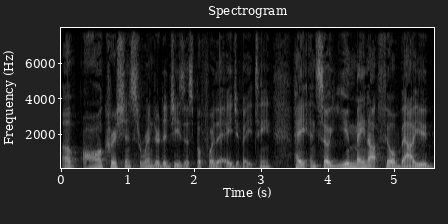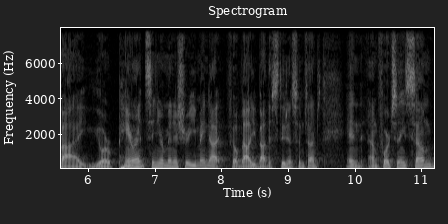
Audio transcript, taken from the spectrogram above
of all Christians surrender to Jesus before the age of 18. Hey, and so you may not feel valued by your parents in your ministry. You may not feel valued by the students sometimes. And unfortunately, some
